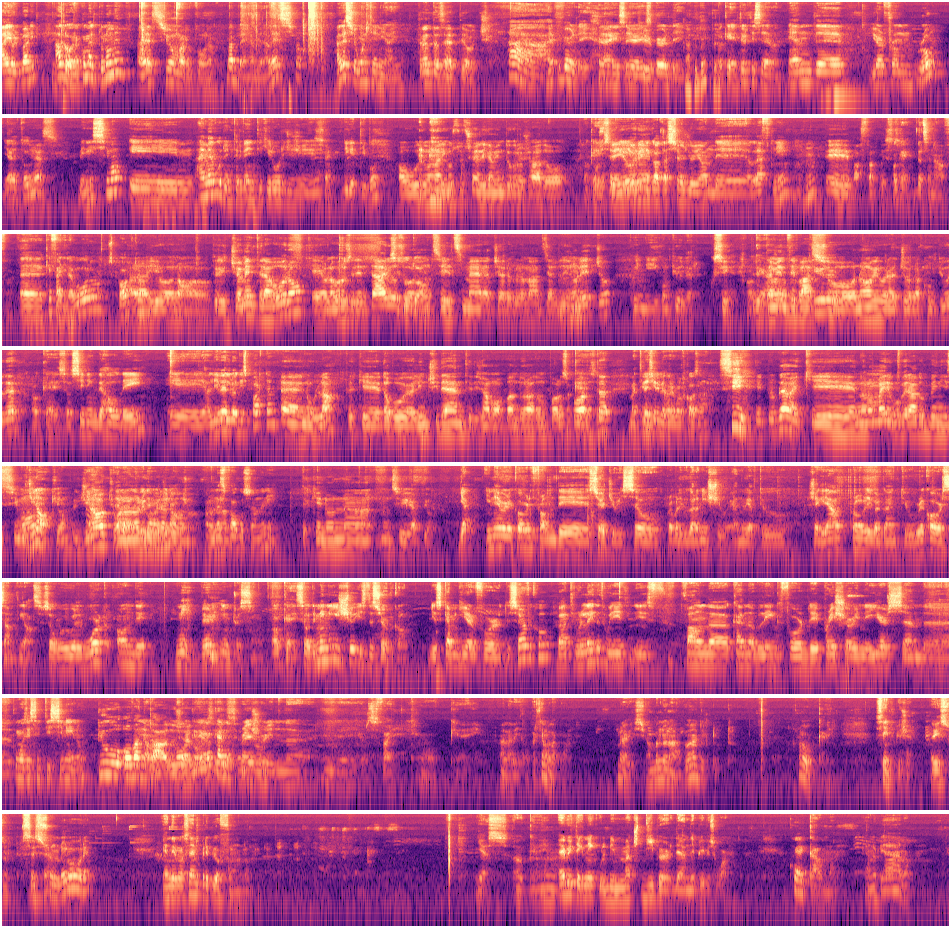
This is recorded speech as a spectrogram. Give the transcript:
Hi everybody. Allora, com'è il tuo nome? Alessio Marvona, Va bene, va bene. Alessio. Alessio, quanti anni hai? 37 oggi. Ah, happy birthday. It's Thank his you. birthday. Happy birthday. Ok, 37. And uh, you are from Rome? Yeah, I told you. Yes. Benissimo. E hai mai avuto interventi chirurgici Sì. di che tipo? Ho avuto una ricostruzione del legamento crociato Ok, so you posteriore already got a surgery on the left knee. Mhm. e basta questo. Ok, that's enough. Eh, che fai di lavoro? Sport? Allora, io no, principalmente lavoro, è un lavoro sedentario, Seduto? sono un sales manager per un'azienda di Mhm. noleggio. Quindi computer. Sì, Ok, prettamente allora, passo computer. 9 ore al giorno al computer. Ok, so sitting the whole day. E a livello di sport? Eh, nulla, perché dopo l'incidente diciamo ho abbandonato un po' lo sport. Ok, sì. Ma ti piacerebbe fare qualcosa? Sì, il problema è che non ho mai recuperato benissimo. Il ginocchio? Il ginocchio, Ah, ma non allora ho vediamo il recuperato. ginocchio. Allora, let's focus on the knee. perché non, non si piega più. Yeah, you never recovered from the surgery, so probably we got an issue and we have to check it out. Probably we're going to recover something else. So we will work on the knee. Very interesting. Okay, so the main issue is the cervical. He's coming here for the cervical, but related with it is found a kind of link for the pressure in the ears and uh, come se sentissi meno? Più ovattato, No, cioè ok, come a se kind of pressure in, uh, in the ears, it's fine. Ok, allora vediamo, partiamo da qua. Bravissimo, abbandonato eh, del tutto. Ok, semplice, hai visto? Sì, Nessun sì. dolore e andremo sempre più a fondo. Yes, ok. Mm. Every technique will be much deeper than the previous one. Con calma, piano piano.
